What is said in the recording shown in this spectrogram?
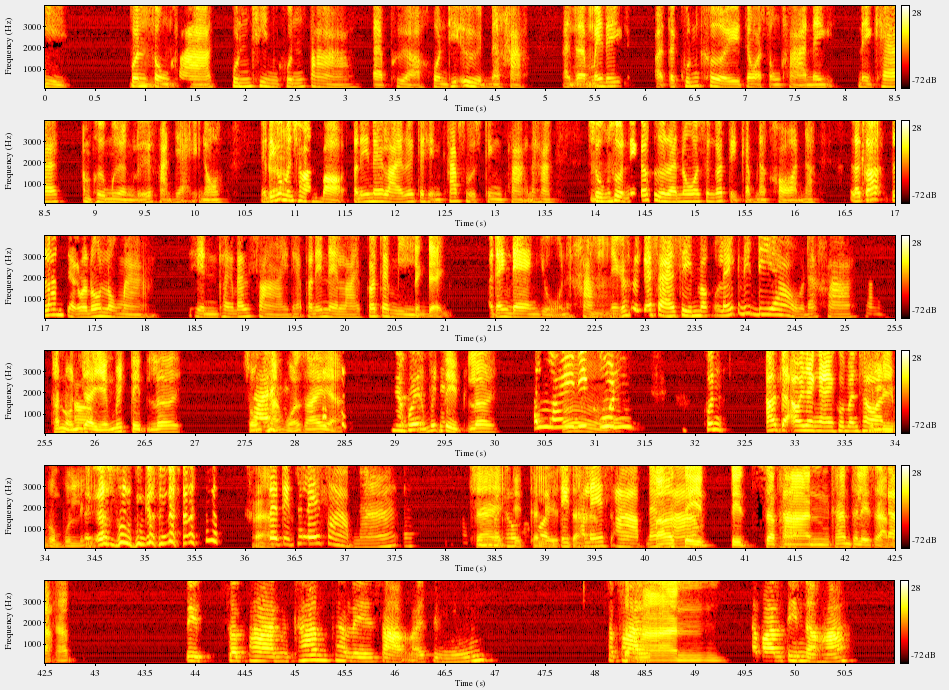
คนสงขลาคุ้นชินคุ้นตา แต่เผื่อคนที่อื่นนะคะ อาจจะไม่ได้อาจจะคุ้นเคยจังหวัดสงขลาในในแค่อำเภอเมืองหรือหาดใหญ่เนาะอย่างที่คุณบัญชรบอกตอนนี้ในไลน์ด้วยจะเห็นคาบสมุทรสติงพระนะคะ สูงสุดนี่ก็คือระโนดซึ่งก็ติดกับนครนะแล้วก็ล่างจากระโนดลงมา เห็นทางด้านซ้ายเนี่ย ตอนนี้ในไลฟ์ก็จะมีแดง แดงๆอยู่นะคะอืมเนี่ยก็คือกระแสศิลป์บอกเล็กนิดเดียวนะคะๆถนนใหญ่ยังไม่ติดเลย สงขลาใช่หัวไส้อะยังไม่ยังไม่ติดเลยอะไรนี่เออคุณ คุณเอาจะเอายังไงคุณบัญชบุรลลี่ผมบุลลี่เออคุณครับแต่ติดทะเลสาบนะใช่ขอโทษติดทะเลติดสาทะเลบสาบนะเออคะติดติดสะพานข้ามทะเลสาบนะครับ ติดสะพานข้ามทะเลสาบหมายถึงสะสะพานพานสะพานตินเหรอคะ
